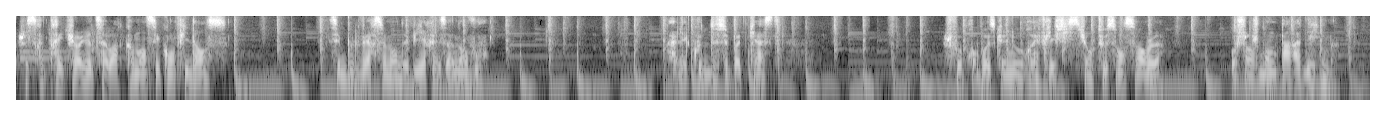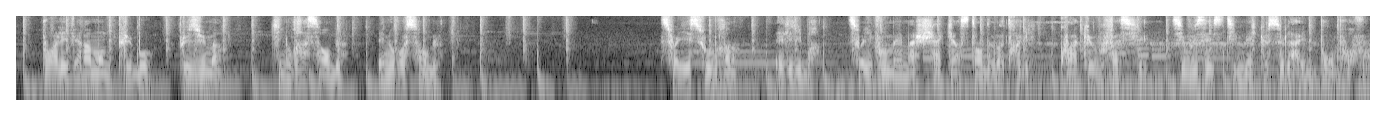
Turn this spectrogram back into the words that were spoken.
Je serais très curieux de savoir comment ces confidences, ces bouleversements de vie résonnent en vous. À l'écoute de ce podcast, je vous propose que nous réfléchissions tous ensemble au changement de paradigme pour aller vers un monde plus beau, plus humain, qui nous rassemble et nous ressemble. Soyez souverain et libre. Soyez vous-même à chaque instant de votre vie, quoi que vous fassiez, si vous estimez que cela est bon pour vous.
